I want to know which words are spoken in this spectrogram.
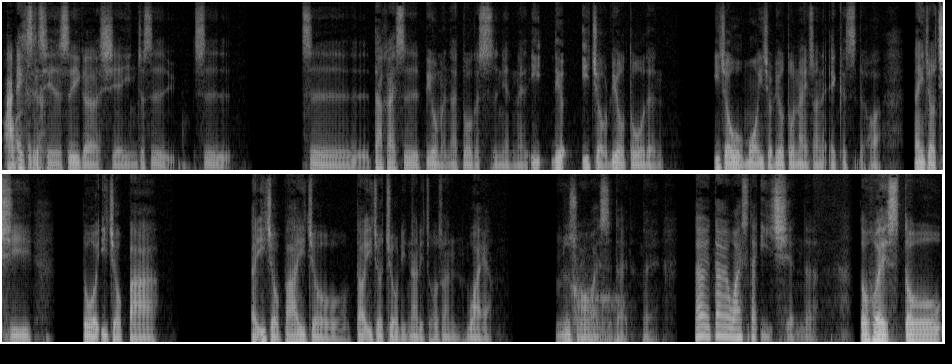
啊，X 其实是一个谐音，就是是是大概是比我们再多个十年内，一六一九六多的，一九五末一九六多那也算 X 的话，那一九七多一九八，呃一九八一九到一九九零那里左右算 Y 啊，我们是属于 Y 时代的，对，大概大概 Y 时代以前的。都会都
